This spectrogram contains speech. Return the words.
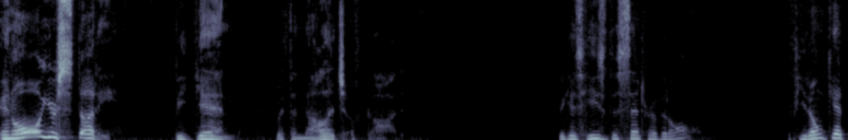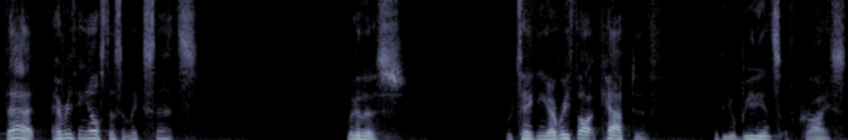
in all your study, begin with the knowledge of God. Because He's the center of it all. If you don't get that, everything else doesn't make sense. Look at this. We're taking every thought captive to the obedience of Christ.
